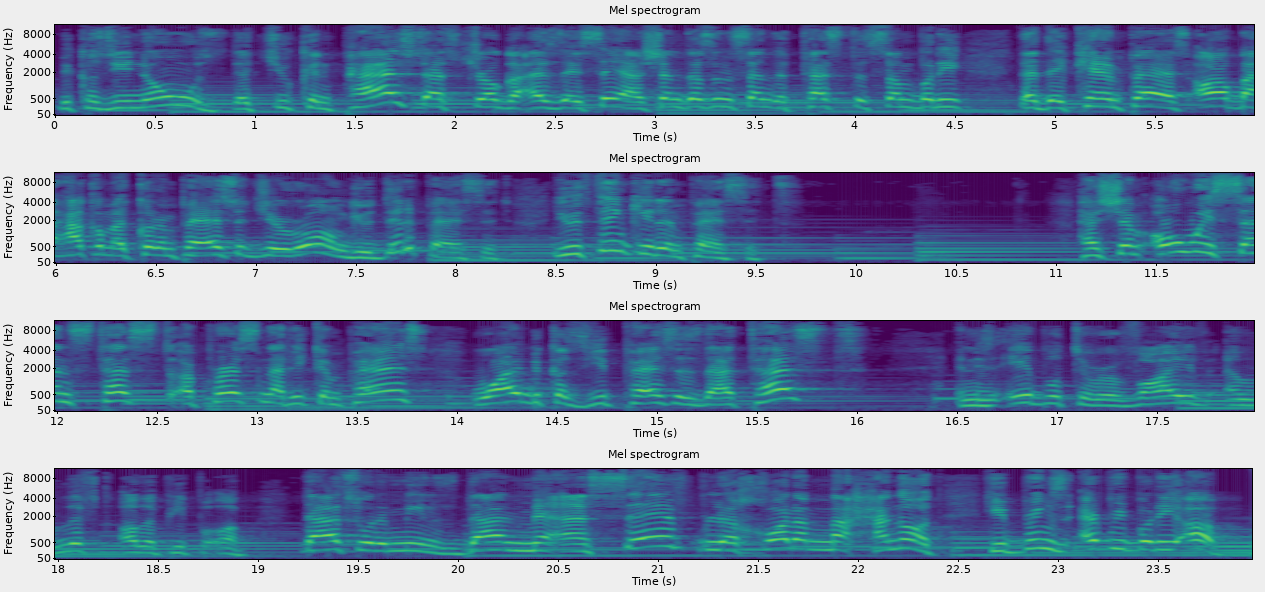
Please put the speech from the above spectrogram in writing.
because He knows that you can pass that struggle. As they say, Hashem doesn't send a test to somebody that they can't pass. Oh, but how come I couldn't pass it? You're wrong. You did pass it. You think you didn't pass it. Hashem always sends tests to a person that he can pass. Why? Because he passes that test and he's able to revive and lift other people up. That's what it means. He brings everybody up.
